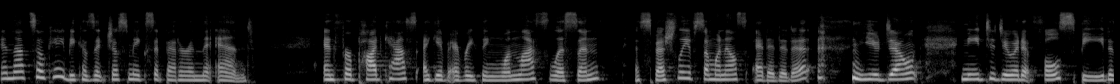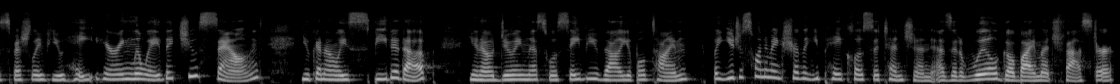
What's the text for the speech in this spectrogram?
And that's okay because it just makes it better in the end. And for podcasts, I give everything one last listen especially if someone else edited it. you don't need to do it at full speed, especially if you hate hearing the way that you sound. You can always speed it up. You know, doing this will save you valuable time, but you just want to make sure that you pay close attention as it will go by much faster.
